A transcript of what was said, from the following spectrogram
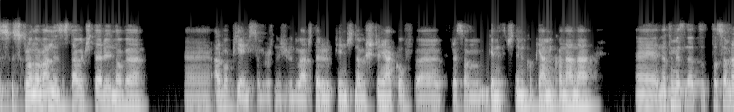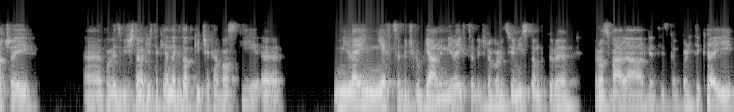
sklonowane zostały cztery nowe albo pięć, są różne źródła, cztery lub pięć nowych szczeniaków, które są genetycznymi kopiami Konana. Natomiast no, to, to są raczej powiedzmy gdzieś tam jakieś takie anegdotki, ciekawostki. Milei nie chce być lubiany. Milei chce być rewolucjonistą, który rozwala argentyńską politykę i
